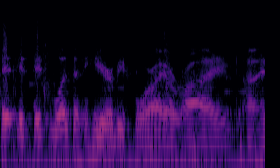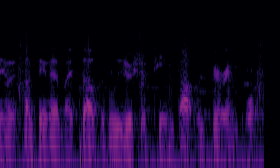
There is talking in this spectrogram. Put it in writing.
It, it, it, wasn't here before I arrived, uh, and it was something that myself with the leadership team thought was very important.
